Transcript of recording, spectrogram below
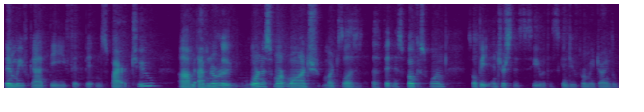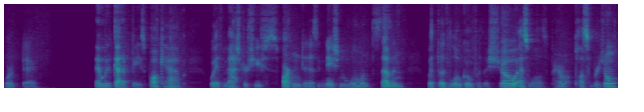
Then we've got the Fitbit Inspire 2. Um, I've never really worn a smartwatch, much less a fitness focused one, so I'll be interested to see what this can do for me during the workday. Then we've got a baseball cap with Master Chief Spartan designation 117 with the logo for the show as well as Paramount Plus original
